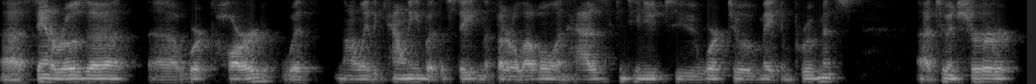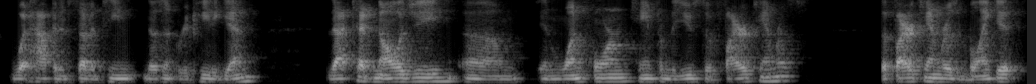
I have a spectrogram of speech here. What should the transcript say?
Uh, Santa Rosa uh, worked hard with not only the county, but the state and the federal level and has continued to work to make improvements uh, to ensure what happened in 17 doesn't repeat again. That technology um, in one form came from the use of fire cameras. The fire cameras blanket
